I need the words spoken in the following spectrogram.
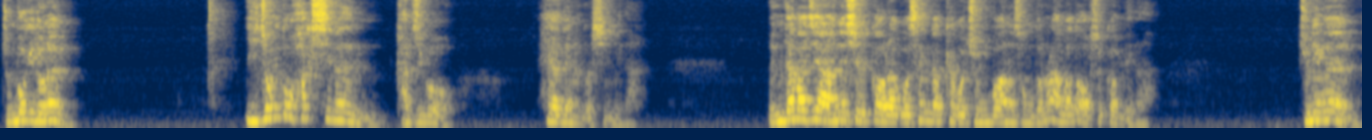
중보 기도는 이 정도 확신은 가지고 해야 되는 것입니다. 응답하지 않으실 거라고 생각하고 중보하는 성도는 아마도 없을 겁니다. 주님은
